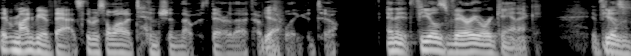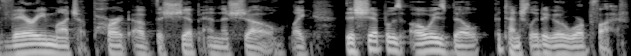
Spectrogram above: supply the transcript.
It reminded me of that. So there was a lot of tension that was there that I thought yeah. was really good too. And it feels very organic. It feels yes. very much a part of the ship and the show. Like this ship was always built potentially to go to warp five.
